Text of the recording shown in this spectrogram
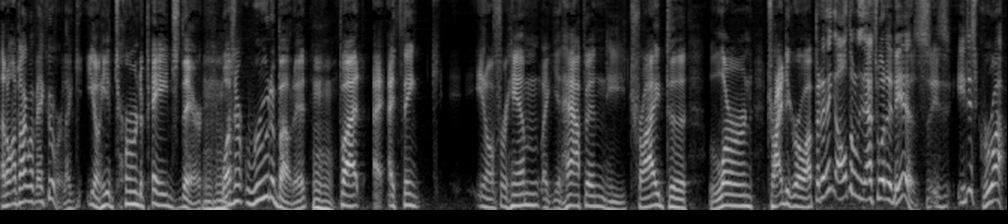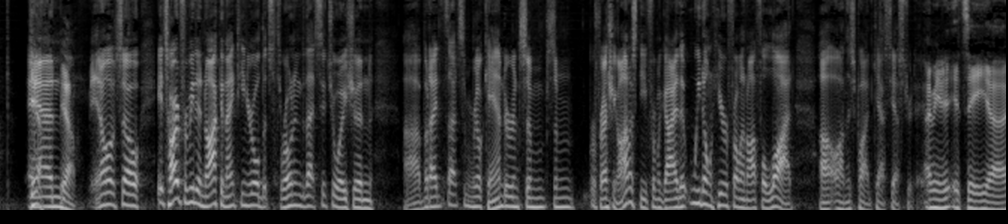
I don't want to talk about Vancouver. Like, you know, he had turned a page there, mm-hmm. wasn't rude about it, mm-hmm. but I, I, think, you know, for him, like it happened. He tried to learn, tried to grow up. And I think ultimately that's what it is, is he just grew up. And, yeah, yeah. you know, so it's hard for me to knock a 19 year old that's thrown into that situation. Uh, but I thought some real candor and some some refreshing honesty from a guy that we don't hear from an awful lot uh, on this podcast yesterday. I mean, it's a uh,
